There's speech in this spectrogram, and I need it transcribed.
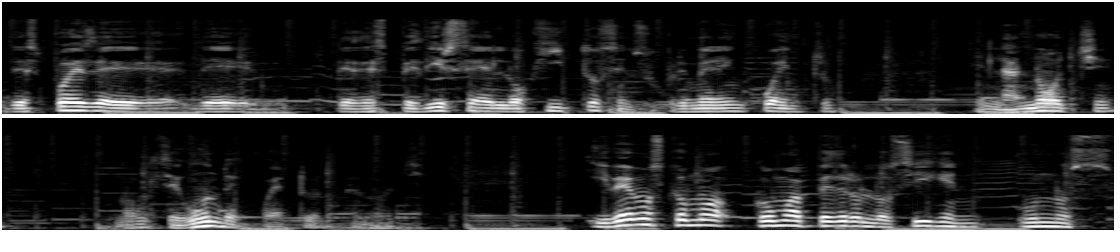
después de, de- de despedirse de Ojitos en su primer encuentro, en la noche, ¿no? el segundo encuentro en la noche. Y vemos cómo, cómo a Pedro lo siguen unos,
